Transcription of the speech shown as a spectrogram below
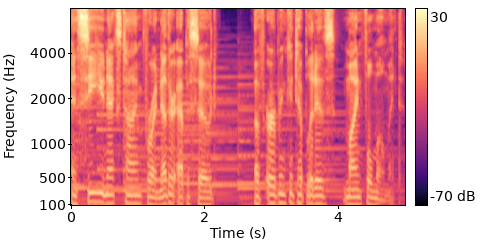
and see you next time for another episode of Urban Contemplatives Mindful Moment.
